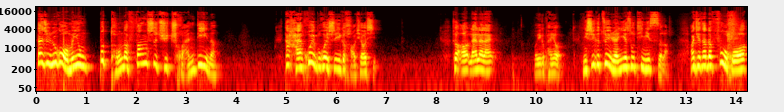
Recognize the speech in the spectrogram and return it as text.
但是如果我们用不同的方式去传递呢？它还会不会是一个好消息？说哦，来来来，我一个朋友，你是一个罪人，耶稣替你死了。而且他的复活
